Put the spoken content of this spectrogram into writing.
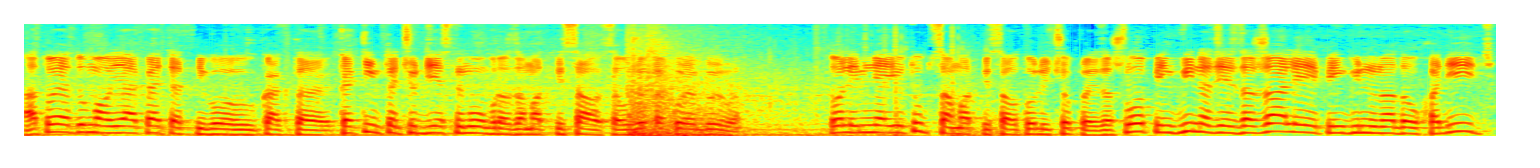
А то я думал, я опять от него как-то каким-то чудесным образом отписался. Уже такое было. То ли меня YouTube сам отписал, то ли что произошло. Пингвина здесь зажали, пингвину надо уходить.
